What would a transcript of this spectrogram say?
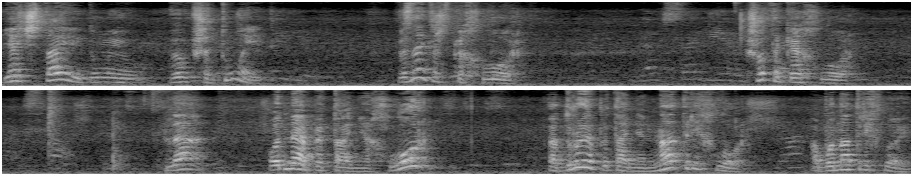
Я читаю і думаю, ви взагалі думаєте? Ви знаєте, що таке хлор? Що таке хлор? Да? Одне питання хлор, а друге питання натрій хлор або натрій хлорид.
